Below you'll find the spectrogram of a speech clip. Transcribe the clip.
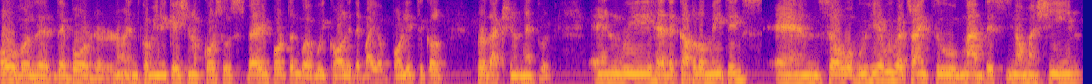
over the, the border. You know? And communication, of course, was very important, what we call it the biopolitical production network. And we had a couple of meetings. And so we, here we were trying to map this, you know, machine,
